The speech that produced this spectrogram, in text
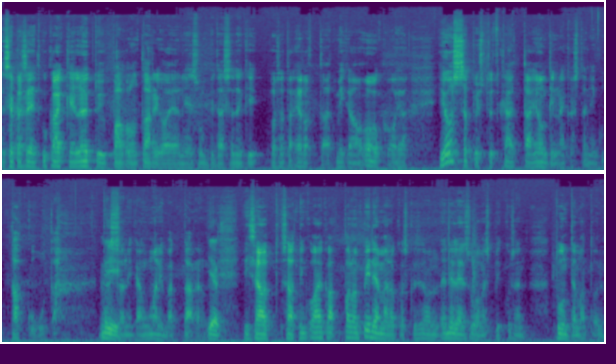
sepä se, että kun kaikkeen löytyy palvelun tarjoaja, niin sun pitäisi jotenkin osata erottaa, että mikä on ok. Ja jos sä pystyt käyttämään jonkinnäköistä niin kuin takuuta, niin. tässä on ikään kuin money back tarina, yep. niin sä oot, sä oot niin kuin aika paljon pidemmällä, koska se on edelleen Suomessa pikkusen tuntematon.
